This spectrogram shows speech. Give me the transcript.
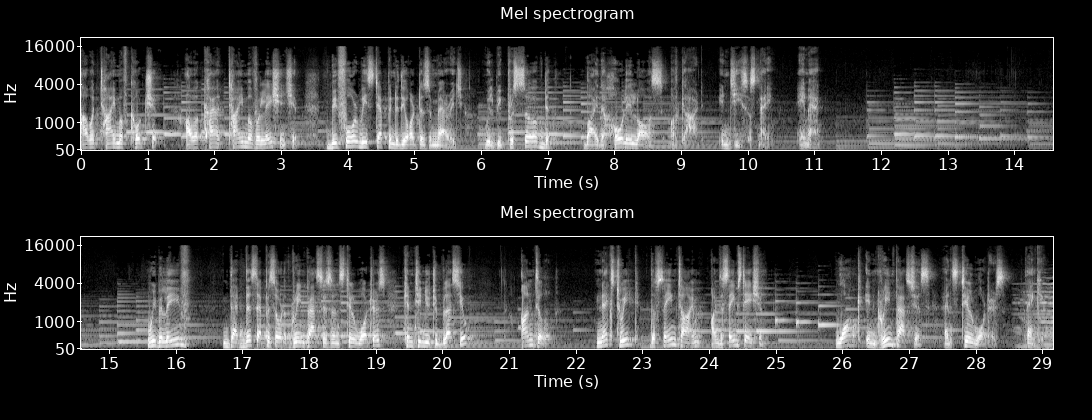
our time of courtship, our time of relationship, before we step into the altars of marriage, will be preserved by the holy laws of God. In Jesus' name, amen. We believe that this episode of Green Pastures and Still Waters continue to bless you. Until next week, the same time on the same station, walk in green pastures and still waters. Thank you.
